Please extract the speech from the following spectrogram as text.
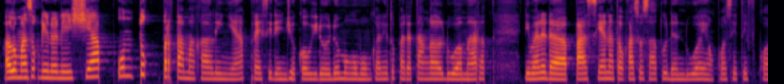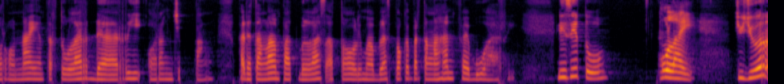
Lalu masuk di Indonesia untuk pertama kalinya Presiden Joko Widodo mengumumkan itu pada tanggal 2 Maret di mana ada pasien atau kasus 1 dan 2 yang positif corona yang tertular dari orang Jepang pada tanggal 14 atau 15 pokoknya pertengahan Februari. Di situ mulai jujur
